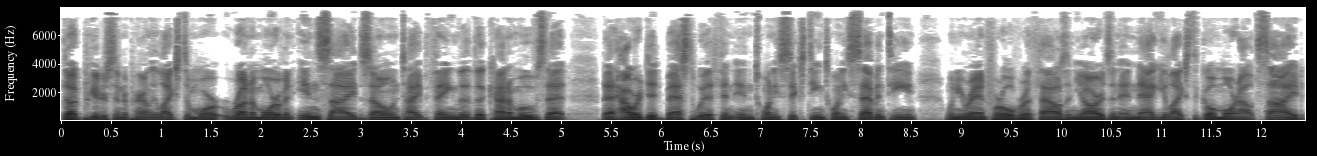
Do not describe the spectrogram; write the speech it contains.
Doug Pederson apparently likes to more run a more of an inside zone type thing, the, the kind of moves that, that Howard did best with in, in 2016, 2017 when he ran for over a thousand yards, and, and Nagy likes to go more outside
